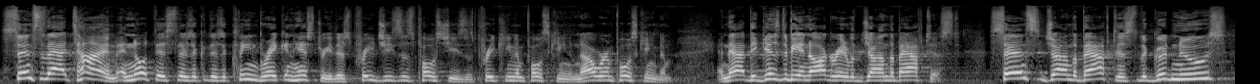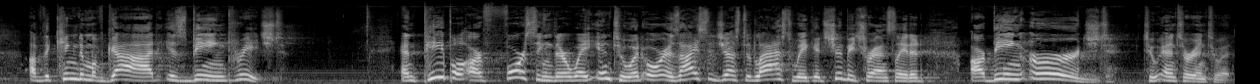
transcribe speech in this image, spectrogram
Since that time, and note this, there's a, there's a clean break in history. There's pre Jesus, post Jesus, pre kingdom, post kingdom. Now we're in post kingdom. And that begins to be inaugurated with John the Baptist. Since John the Baptist, the good news of the kingdom of God is being preached. And people are forcing their way into it, or as I suggested last week, it should be translated, are being urged to enter into it.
